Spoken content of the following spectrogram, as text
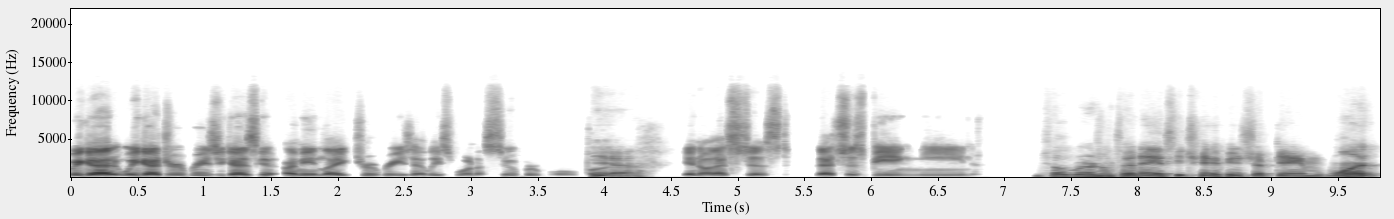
we got we got Drew Brees. You guys get. I mean, like Drew Brees at least won a Super Bowl, but yeah, you know that's just that's just being mean. Phil Rivers went to an AFC Championship game once,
